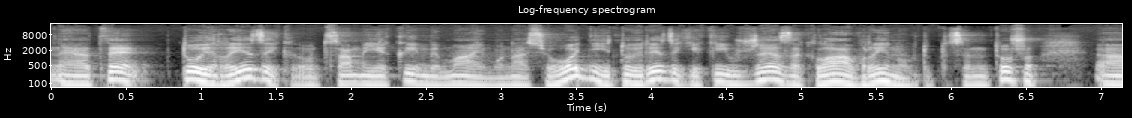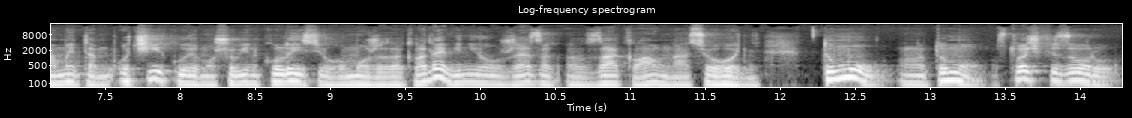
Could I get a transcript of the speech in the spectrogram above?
е, це той ризик, от саме який ми маємо на сьогодні, і той ризик, який вже заклав ринок. Тобто це не то, що е, ми там очікуємо, що він колись його може закладе, він його вже заклав на сьогодні. Тому, е, тому з точки зору.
